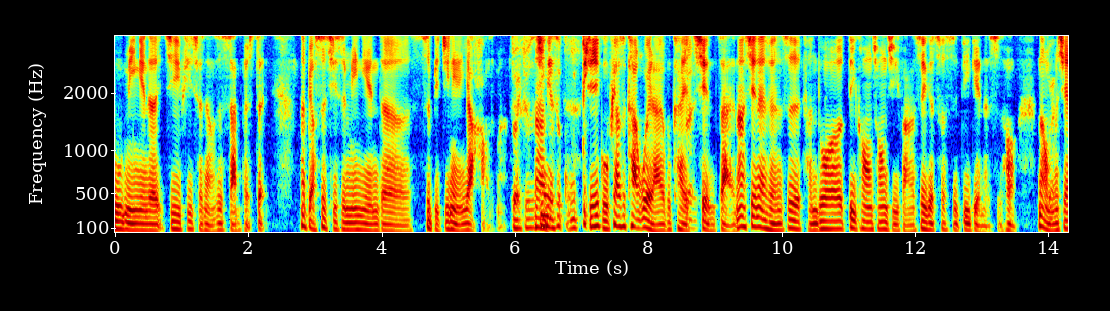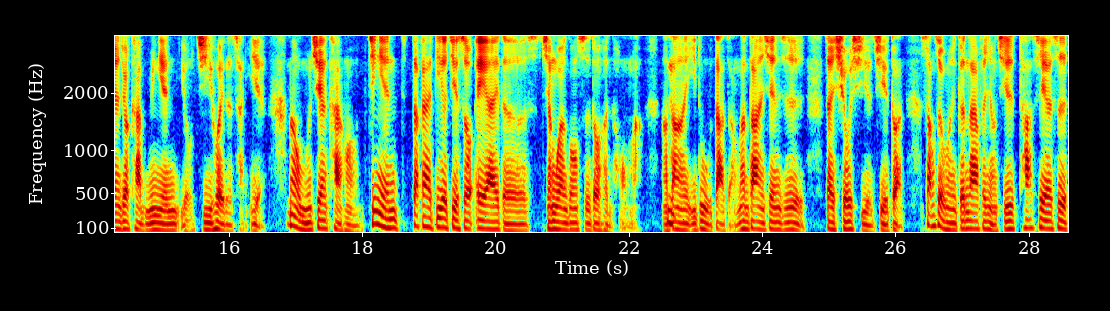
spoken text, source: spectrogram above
估明年的 GDP 成长是三 percent，那表示其实明年的是比今年要好的嘛？对，就是今年是谷底。其实股票是看未来而不看现在，那现在可能是很多地空冲击，反而是一个测试低点的时候。那我们现在就要看明年有机会的产业。那我们现在看哈，今年大概第二季的时候，AI 的相关公司都很红嘛。那当然一度大涨，那当然现在是在休息的阶段。上次我们跟大家分享，其实它现在是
